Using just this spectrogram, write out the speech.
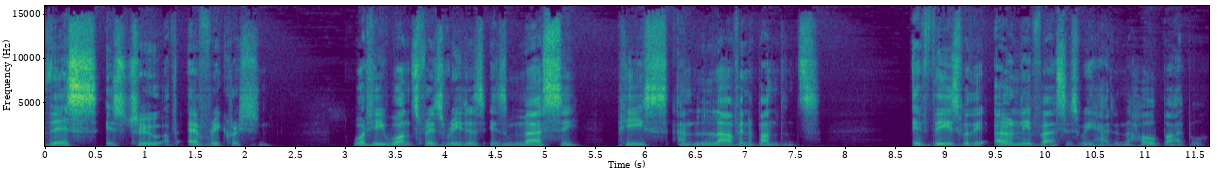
This is true of every Christian. What he wants for his readers is mercy, peace, and love in abundance. If these were the only verses we had in the whole Bible,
